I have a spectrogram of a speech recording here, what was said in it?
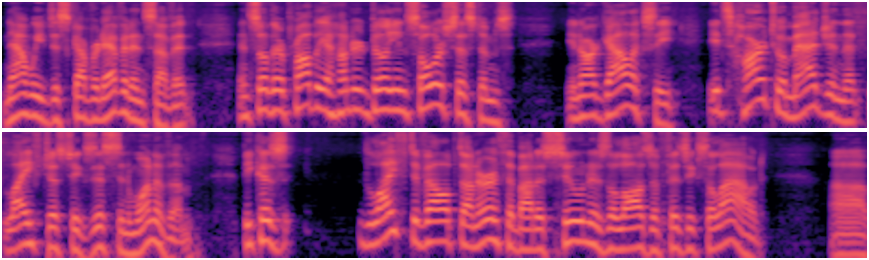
now we've discovered evidence of it. And so there are probably 100 billion solar systems in our galaxy. It's hard to imagine that life just exists in one of them because life developed on Earth about as soon as the laws of physics allowed. Uh,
